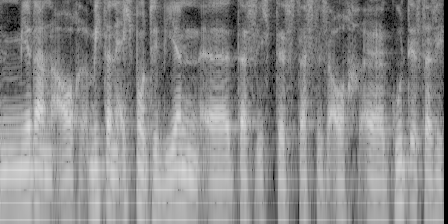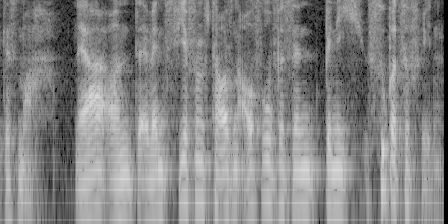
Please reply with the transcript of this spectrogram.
mir dann auch mich dann echt motivieren, dass ich das, dass das auch gut ist, dass ich das mache. Ja, und wenn es 4.000, 5.000 Aufrufe sind, bin ich super zufrieden.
